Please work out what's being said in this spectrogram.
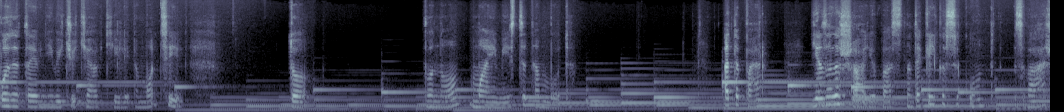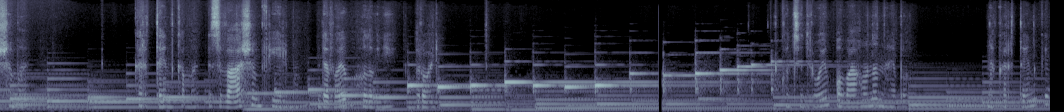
позитивні відчуття в тілі емоції, то воно має місце там бути. А тепер я залишаю вас на декілька секунд з вашими картинками, з вашим фільмом, де ви в головній ролі. Концентруємо увагу на небо, на картинки,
